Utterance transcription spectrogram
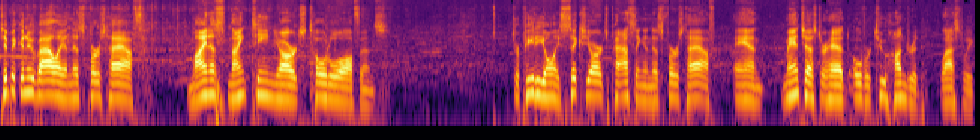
Tippecanoe Valley in this first half, minus 19 yards total offense. Trapedi only six yards passing in this first half, and Manchester had over 200 last week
